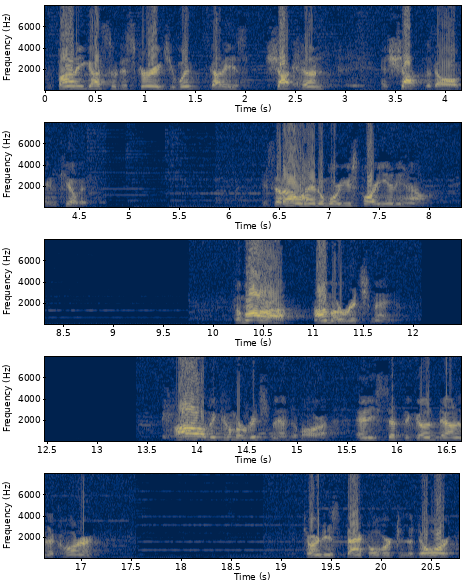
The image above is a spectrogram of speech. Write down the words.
And finally he got so discouraged, he went, got his shotgun, and shot the dog and killed it. He said, I don't have no more use for you anyhow. Tomorrow, I'm a rich man. I'll become a rich man tomorrow. And he set the gun down in the corner, turned his back over to the door,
